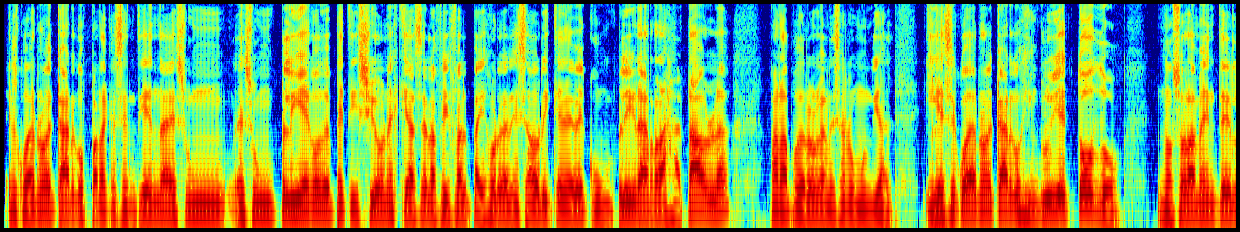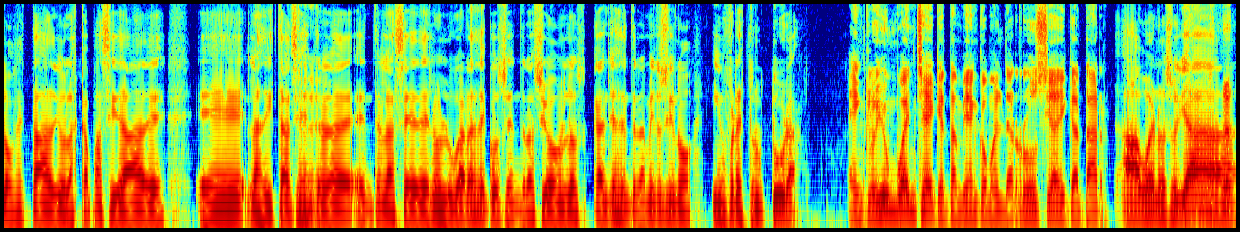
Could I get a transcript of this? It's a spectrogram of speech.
el cuaderno de cargos para que se entienda es un, es un pliego de peticiones que hace la FIFA al país organizador y que debe cumplir a rajatabla para poder organizar un mundial. Y ese cuaderno de cargos incluye todo, no solamente los estadios, las capacidades, eh, las distancias Sí. entre, la- entre las sedes, los lugares de concentración, los canchas de entrenamiento, sino infraestructura. E incluye un buen cheque también, como el de Rusia y Qatar. Ah, bueno, eso ya,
